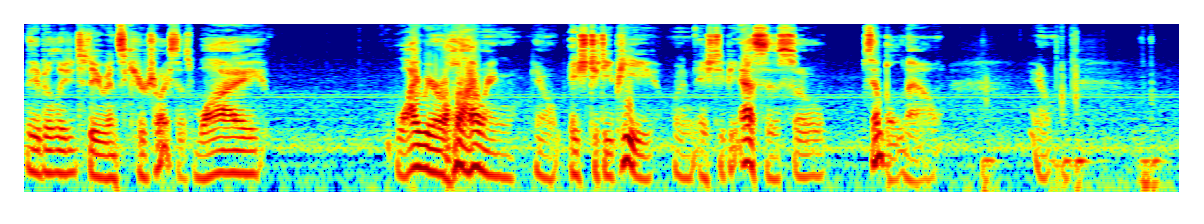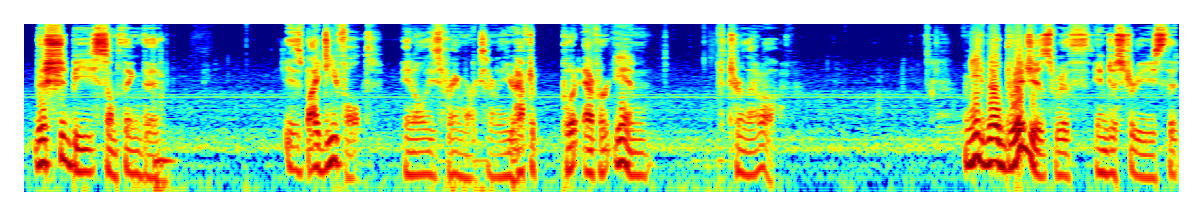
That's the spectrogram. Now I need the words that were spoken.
the ability to do insecure choices. Why why we are allowing, you know, HTTP when HTTPS is so simple now. You know, this should be something that is by default in all these frameworks and everything. You have to put effort in to turn that off. We need to build bridges with industries that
